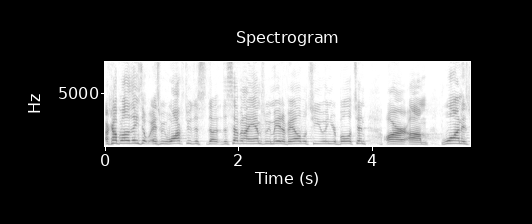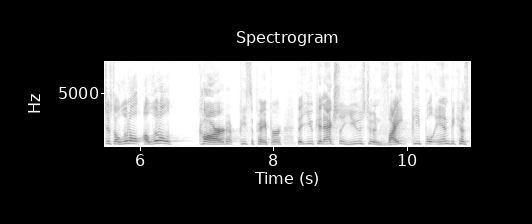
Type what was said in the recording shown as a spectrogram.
A couple other things that, as we walk through this, the, the seven I ams we made available to you in your bulletin are um, one is just a little, a little card, piece of paper that you can actually use to invite people in because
